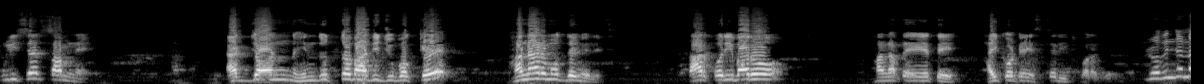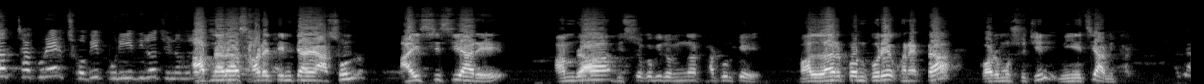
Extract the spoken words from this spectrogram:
পুলিশের সামনে একজন হিন্দুত্ববাদী যুবককে থানার মধ্যে মেরেছে। তার পরিবারও থানাতে এতে হাইকোর্টে এসছে রিট করার জন্য। রবীন্দ্রনাথ ঠাকুরের ছবি পুড়িয়ে দিল তৃণমূল আপনারা সাড়ে তিনটায় আসুন। আইসিসিআর এ আমরা বিশ্বকবি রবীন্দ্রনাথ ঠাকুরকে মাল্যার্পণ করে ওখানে একটা কর্মসূচি নিয়েছি আমি থাকি। আচ্ছা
